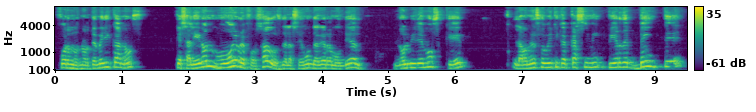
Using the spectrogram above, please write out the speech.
fueron los norteamericanos, que salieron muy reforzados de la Segunda Guerra Mundial. No olvidemos que la Unión Soviética casi pierde 20,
